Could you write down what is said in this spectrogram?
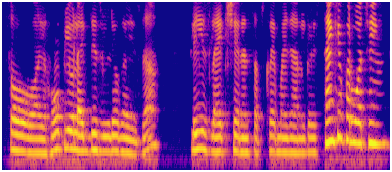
so i hope you like this video guys uh. please like share and subscribe my channel guys thank you for watching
